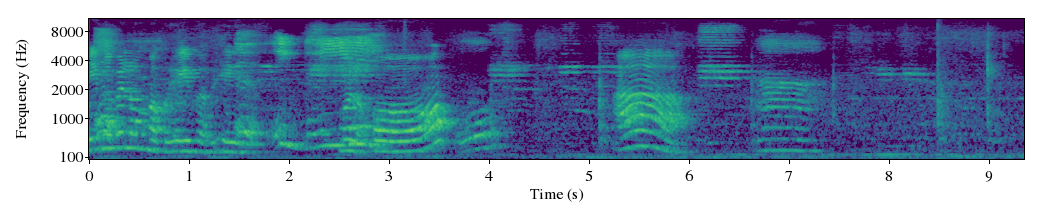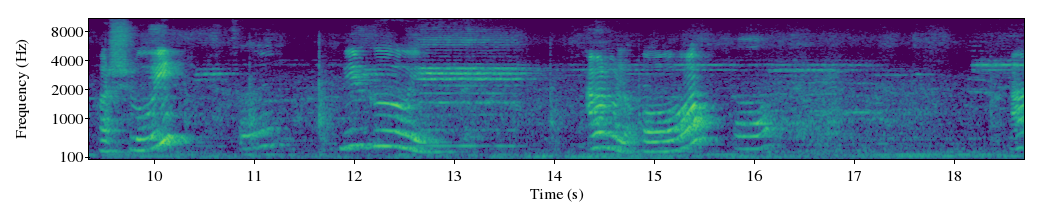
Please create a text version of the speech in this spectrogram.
এইভাবে লম্বা করে এইভাবে এই। বলো ও আ। হসুই দীর্ঘই আবার বলো ও আ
